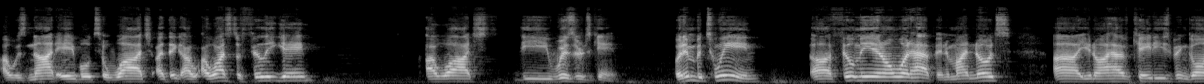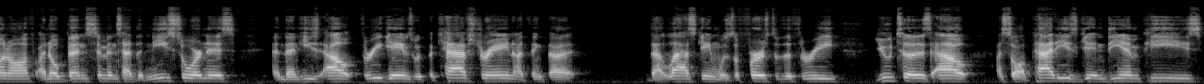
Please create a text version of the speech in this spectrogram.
I was not able to watch. I think I, I, watched the Philly game. I watched the Wizards game. But in between, uh, fill me in on what happened. In my notes, uh, you know, I have KD's been going off. I know Ben Simmons had the knee soreness, and then he's out three games with the calf strain. I think that that last game was the first of the three. Yuta is out. I saw Patty's getting DNPs.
